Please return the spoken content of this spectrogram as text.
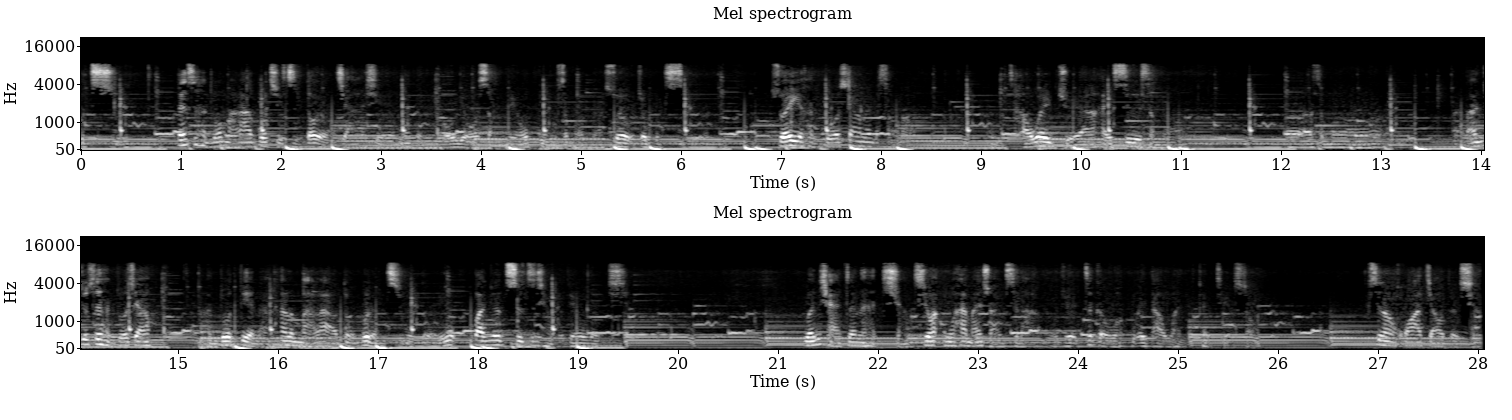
不吃。但是很多麻辣锅其实都有加一些那个牛油什么牛骨什么的，所以我就不吃了。所以很多像那个什么曹味绝啊，还是什么呃什么，反正就是很多家很多店啊，它的麻辣都不能吃的多，因为不然就吃之前有点闻香，闻起来真的很香。喜欢我还蛮喜欢吃辣的，我觉得这个我味道我很可以接受，是那种花椒的香。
